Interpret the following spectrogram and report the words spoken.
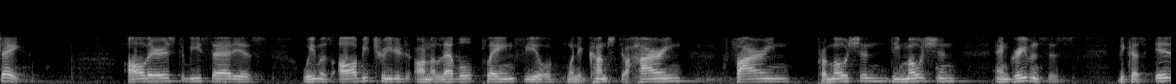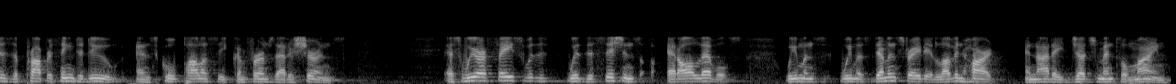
shake. All there is to be said is we must all be treated on a level playing field when it comes to hiring, firing, promotion, demotion, and grievances because it is the proper thing to do and school policy confirms that assurance. As we are faced with, with decisions at all levels, we must, we must demonstrate a loving heart and not a judgmental mind.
